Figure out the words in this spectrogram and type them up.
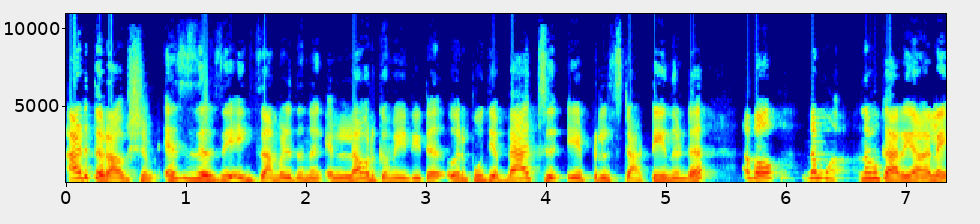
അടുത്ത പ്രാവശ്യം S S L C exam എഴുതുന്ന എല്ലാവർക്കും വേണ്ടിയിട്ട് ഒരു പുതിയ ബാച്ച് ഏപ്രിൽ സ്റ്റാർട്ട് ചെയ്യുന്നുണ്ട്. അപ്പോൾ നമ്മ നമുക്കറിയാം അല്ലേ?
